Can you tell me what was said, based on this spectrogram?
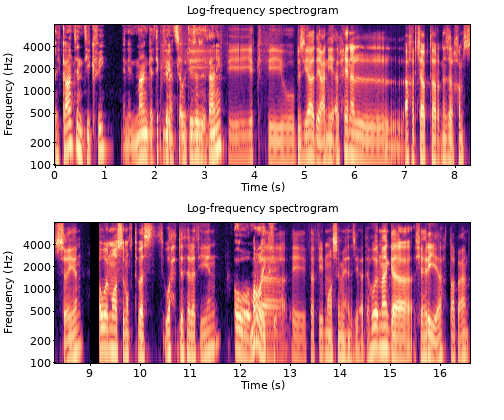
ال content يكفي؟ يعني المانجا تكفي إنها تسوي جزء ثاني؟ يكفي يكفي وبزيادة يعني الحين ال- آخر chapter نزل 95 أول موسم اقتبس 31 أوه مرة. يكفي إيه ففي موسمين زيادة هو المانجا شهرية طبعا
